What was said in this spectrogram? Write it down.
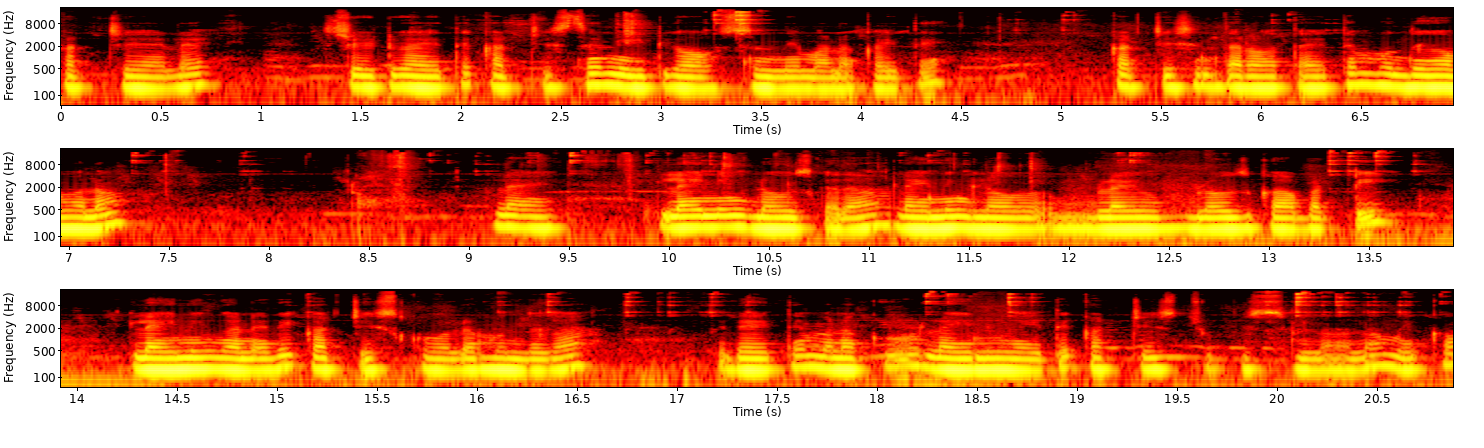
కట్ చేయాలి. స్ట్రైట్గా అయితే కట్ చేస్తే నీట్గా వస్తుంది మనకైతే. కట్ చేసిన తర్వాత అయితే ముందుగా మనం లై లైనింగ్ బ్లౌజ్ కదా లైనింగ్ బ్లౌ బ్లౌజ్ కాబట్టి లైనింగ్ అనేది కట్ చేసుకోవాలి ముందుగా. ఇదైతే మనకు లైనింగ్ అయితే కట్ చేసి చూపిస్తున్నాను మీకు.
